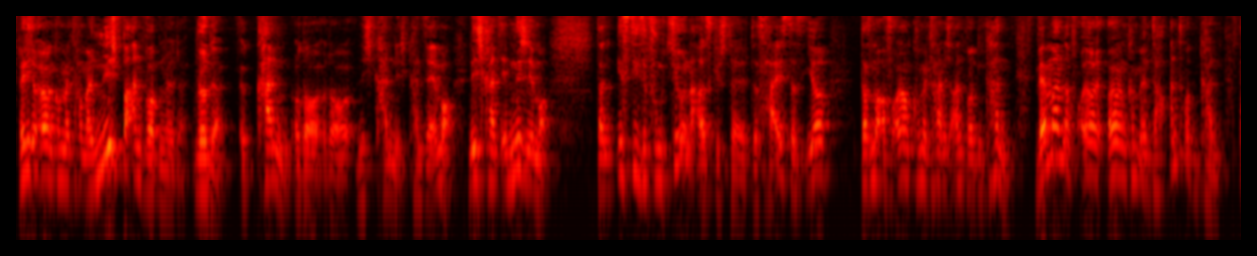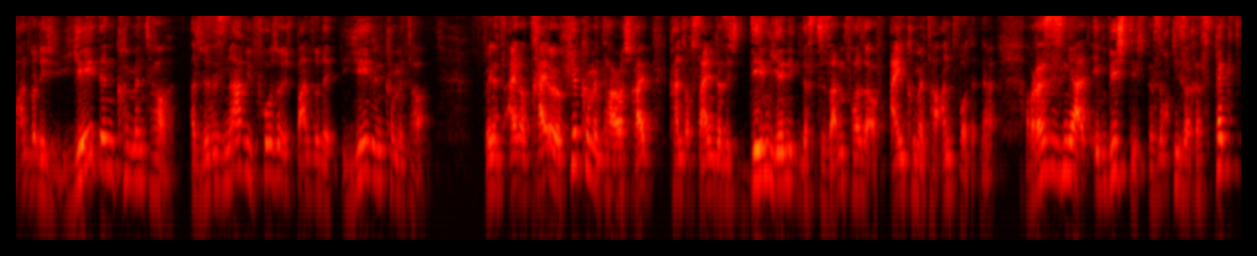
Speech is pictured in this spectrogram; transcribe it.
Wenn ich euren Kommentar mal nicht beantworten würde, würde äh, kann oder, oder nicht kann, ich kann es ja immer. ich kann es eben nicht immer. Dann ist diese Funktion ausgestellt. Das heißt, dass ihr dass man auf euren Kommentar nicht antworten kann. Wenn man auf euren Kommentar antworten kann, beantworte ich jeden Kommentar. Also das ist nach wie vor so, ich beantworte jeden Kommentar. Wenn jetzt einer drei oder vier Kommentare schreibt, kann es auch sein, dass ich demjenigen das zusammenfasse auf einen Kommentar antworte. Ne? Aber das ist mir halt eben wichtig. Das auch dieser Respekt,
